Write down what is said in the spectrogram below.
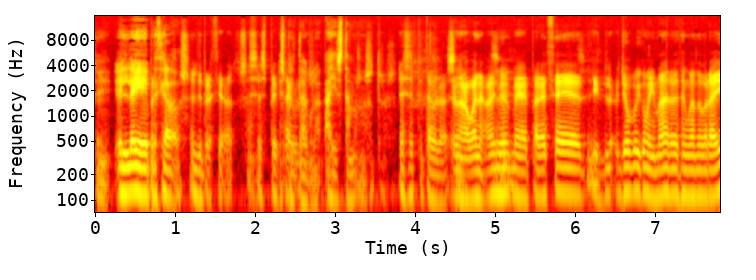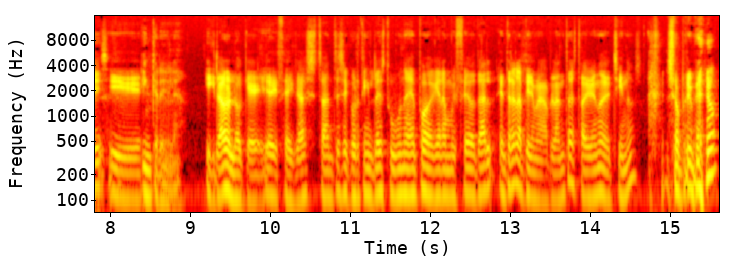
el de Preciados. El de Preciados, es espectacular. Espectacular. Ahí estamos nosotros. Es espectacular. Enhorabuena. A mí me, me parece. Yo voy con mi madre de vez en cuando por ahí y, Increíble. Y claro, lo que dice, claro, antes el corte inglés tuvo una época que era muy feo tal. Entra en la primera planta, está viviendo de chinos, eso primero.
